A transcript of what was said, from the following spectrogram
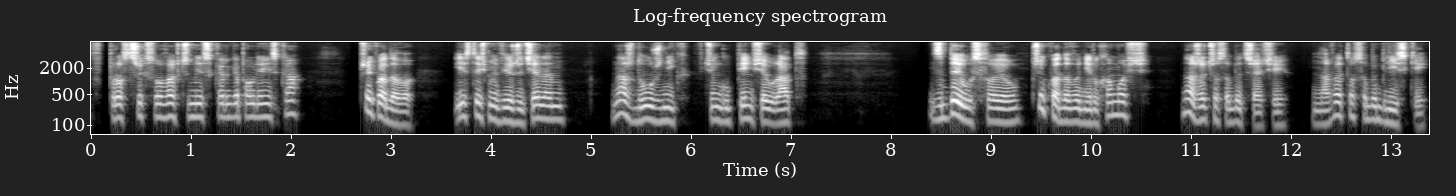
w prostszych słowach, czym jest skarga pauliańska? Przykładowo, jesteśmy wierzycielem, nasz dłużnik w ciągu 5 lat zbył swoją przykładowo nieruchomość na rzecz osoby trzeciej, nawet osoby bliskiej.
